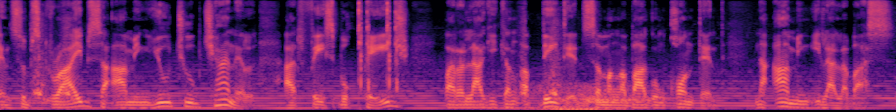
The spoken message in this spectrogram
and subscribe sa aming YouTube channel at Facebook page para lagi kang updated sa mga bagong content na aming ilalabas.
